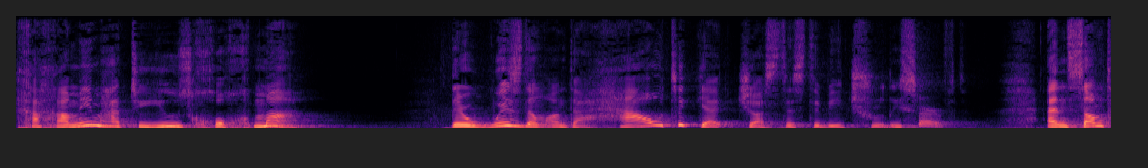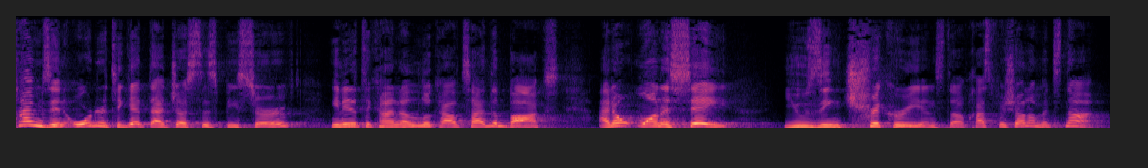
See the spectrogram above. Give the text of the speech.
Chachamim had to use chokhmah, their wisdom onto how to get justice to be truly served. And sometimes, in order to get that justice be served, you need to kind of look outside the box. I don't want to say using trickery and stuff. Chas v'shalom, it's not.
